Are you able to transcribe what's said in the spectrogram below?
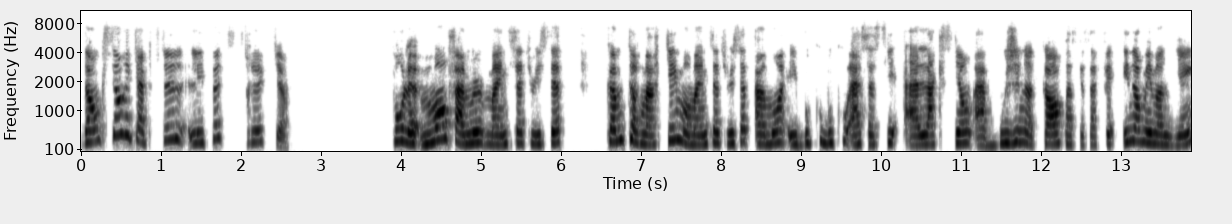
Donc, si on récapitule les petits trucs pour le, mon fameux Mindset Reset, comme tu as remarqué, mon mindset reset à moi est beaucoup, beaucoup associé à l'action, à bouger notre corps parce que ça fait énormément de bien.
